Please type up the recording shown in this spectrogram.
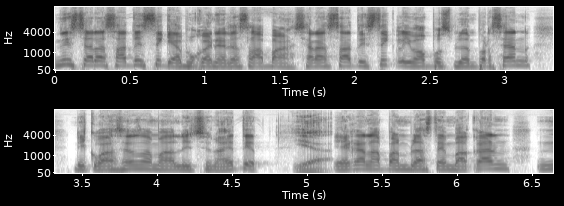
Ini secara statistik ya bukan di atas lapangan. Secara statistik 59% dikuasai sama Leeds United. Iya. ya kan 18 tembakan 6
